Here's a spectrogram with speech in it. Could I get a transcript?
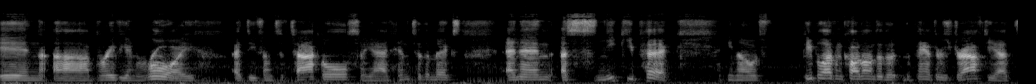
in uh, Bravvion Roy at defensive tackle, so you add him to the mix. And then a sneaky pick, you know, if people haven't caught on to the, the Panthers draft yet,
